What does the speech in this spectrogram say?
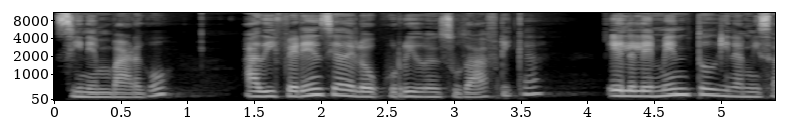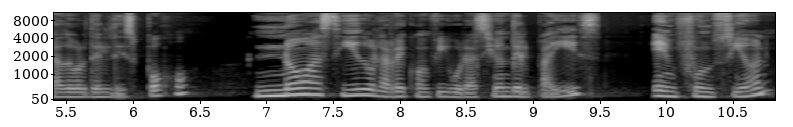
Sin embargo, a diferencia de lo ocurrido en Sudáfrica, el elemento dinamizador del despojo no ha sido la reconfiguración del país en función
